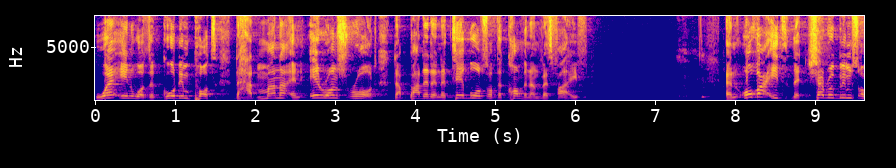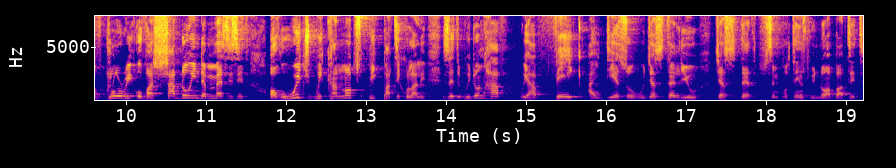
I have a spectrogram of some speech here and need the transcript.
wherein was a golden pot that had manna and Aaron's rod that budded in the tables of the covenant. Verse 5. And over it the cherubims of glory overshadowing the mercy seat, of which we cannot speak particularly. He said we don't have we have vague ideas, so we just tell you just the simple things we know about it.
